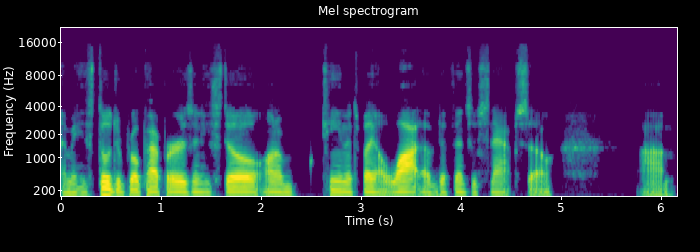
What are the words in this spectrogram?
I mean, he's still Jabril Peppers and he's still on a team that's playing a lot of defensive snaps. So um,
